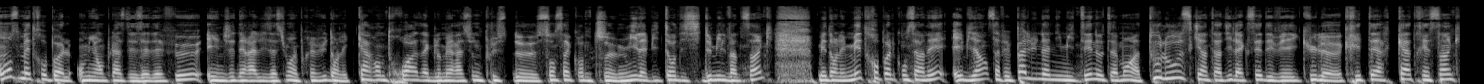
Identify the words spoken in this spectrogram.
11 métropoles ont mis en place des ZFE et une généralisation est prévue dans les 43 agglomérations de plus de 150 000 habitants d'ici 2025. Mais dans les métropoles concernées, eh bien, ça fait pas l'unanimité, notamment à Toulouse, qui interdit l'accès des véhicules critères 4 et 5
